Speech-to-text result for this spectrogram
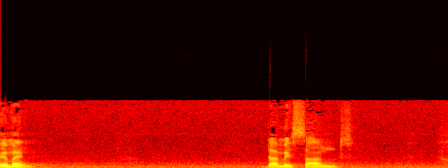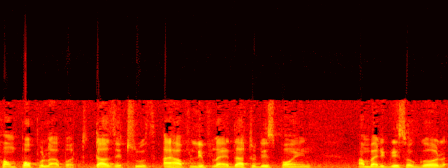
Amen. That may sound unpopular, but that's the truth. I have lived like that to this point, and by the grace of God,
